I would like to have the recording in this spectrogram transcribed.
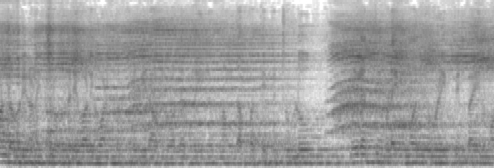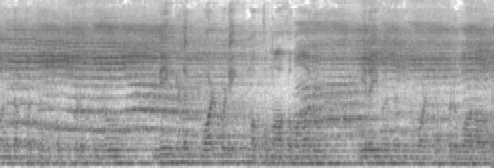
ஆண்டவரை அனைத்து நிறைவாளி வாழ்ந்த பிறவியாக வல்லமையிலும் நாம் தப்பத்தை பெற்றுள்ளோம். நிலத்தின் விளைவுமான உழைப்பின் பயனுமான தப்பத்தை ஒப்புக் கொடுக்கின்றோம் இது எங்களுக்கு வாழ்வழிக்கும் அப்பமாக மாறும். இறைவன் என்று வாழ்த்து பெறுவாராக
